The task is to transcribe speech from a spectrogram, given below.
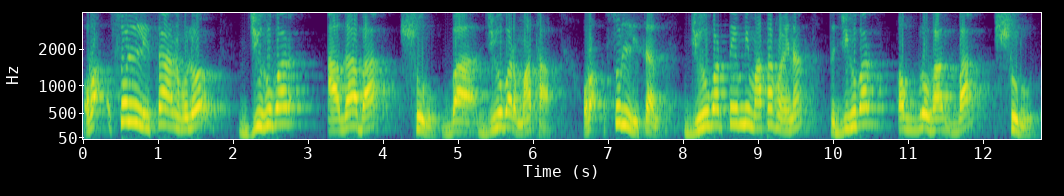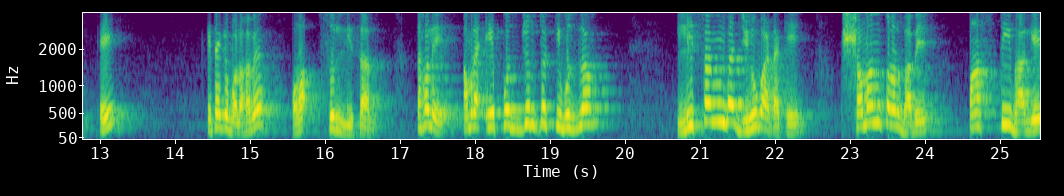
রসুল লিসান হলো জিহুবার আগা বা শুরু বা জিহুবার মাথা। রসুল লিসান, জিহুবার তো এমনি মাথা হয় না, তো জিহুবার অগ্রভাগ বা শুরু, এই এটাকে বলা হবে রসুল লিসান। তাহলে আমরা এ পর্যন্ত কি বুঝলাম? লিসান বা জিহুবাটাকে সমান্তরালভাবে পাঁচটি ভাগে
